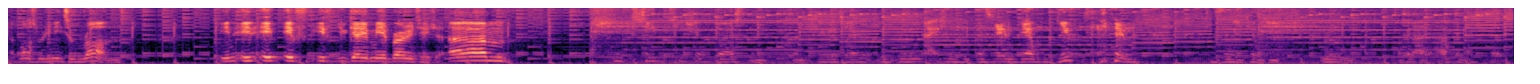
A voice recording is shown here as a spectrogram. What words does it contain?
How fast you need to run? In, in, if, if if you gave me a brony t-shirt, um, see the t-shirt first and then choose so you wouldn't actually necessarily be able to give it to him before you killed him. hmm. I think, that, I think that's that's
